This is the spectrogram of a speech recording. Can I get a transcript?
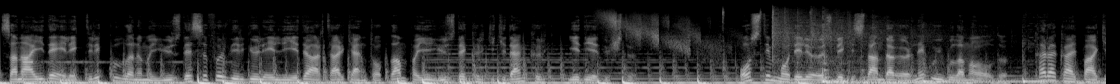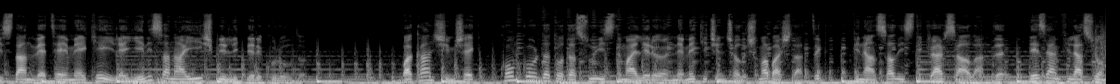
sanayide elektrik kullanımı %0,57 artarken toplam payı %42'den 47'ye düştü. Ostim modeli Özbekistan'da örnek uygulama oldu. Karakal Pakistan ve TMK ile yeni sanayi işbirlikleri kuruldu. Bakan Şimşek, Konkordato'da suistimalleri önlemek için çalışma başlattık, finansal istikrar sağlandı, dezenflasyon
